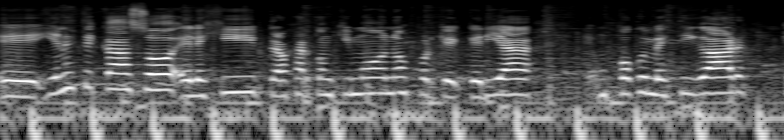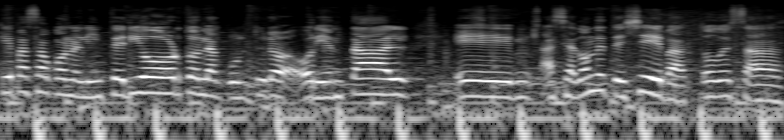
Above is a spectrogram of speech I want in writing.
Eh, y en este caso elegí trabajar con kimonos porque quería un poco investigar qué pasa con el interior, toda la cultura oriental, eh, hacia dónde te lleva toda esa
